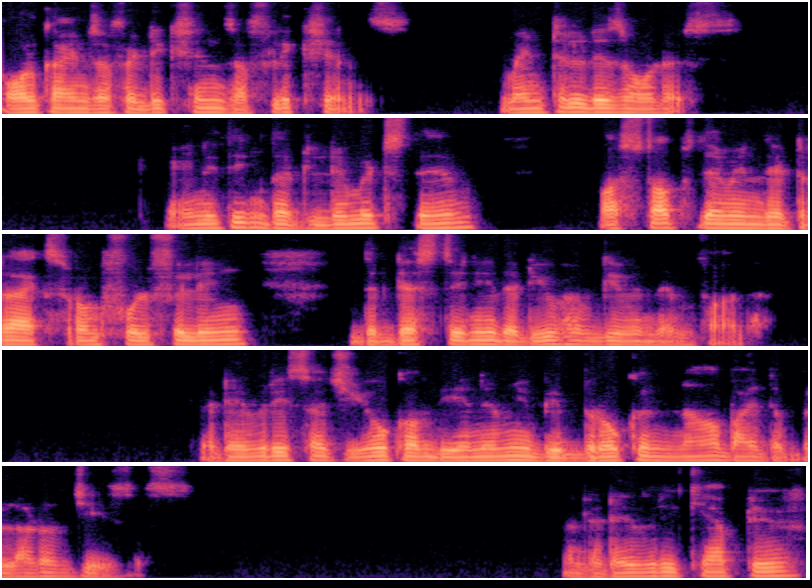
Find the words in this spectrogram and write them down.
All kinds of addictions, afflictions, mental disorders, anything that limits them or stops them in their tracks from fulfilling the destiny that you have given them, Father. Let every such yoke of the enemy be broken now by the blood of Jesus. And let every captive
